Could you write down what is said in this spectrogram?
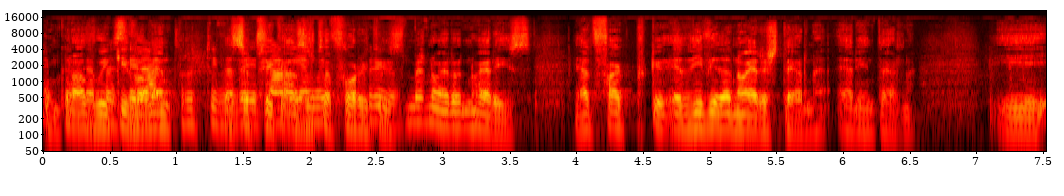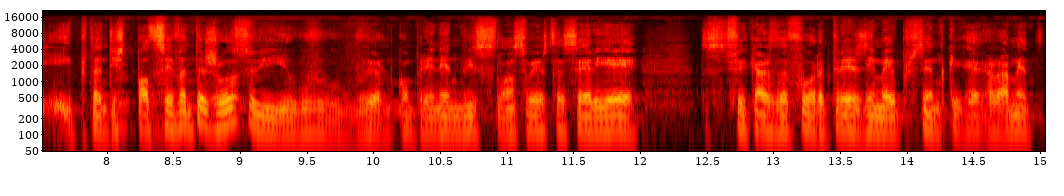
comprado o equivalente a certificados é de Aforo e tudo isso. Mas não era, não era isso. Era de facto porque a dívida não era externa, era interna. E, e portanto isto pode ser vantajoso e o, o Governo, compreendendo isso, lançou esta série E de certificados de Aforo a 3,5%, que é realmente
